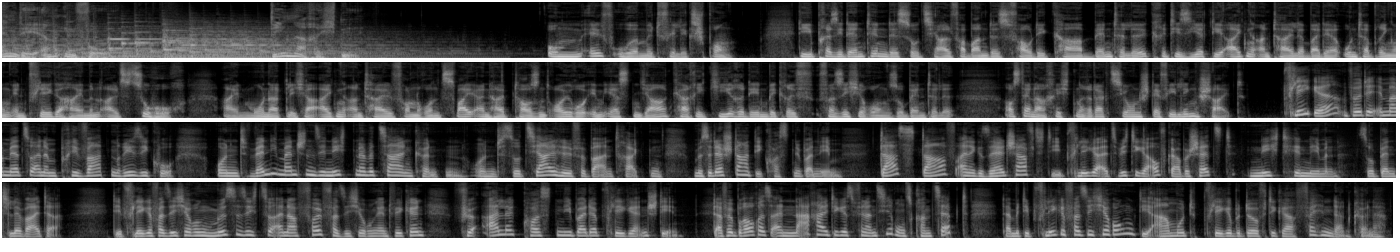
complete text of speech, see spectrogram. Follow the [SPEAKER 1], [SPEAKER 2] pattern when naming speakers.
[SPEAKER 1] NDR Info. Die Nachrichten.
[SPEAKER 2] Um 11 Uhr mit Felix Sprung. Die Präsidentin des Sozialverbandes VDK Bentele kritisiert die Eigenanteile bei der Unterbringung in Pflegeheimen als zu hoch. Ein monatlicher Eigenanteil von rund zweieinhalbtausend Euro im ersten Jahr karikiere den Begriff Versicherung, so Bentele. Aus der Nachrichtenredaktion Steffi Lingscheid.
[SPEAKER 3] Pflege würde immer mehr zu einem privaten Risiko. Und wenn die Menschen sie nicht mehr bezahlen könnten und Sozialhilfe beantragten, müsse der Staat die Kosten übernehmen. Das darf eine Gesellschaft, die Pflege als wichtige Aufgabe schätzt, nicht hinnehmen, so Bentle weiter. Die Pflegeversicherung müsse sich zu einer Vollversicherung entwickeln für alle Kosten, die bei der Pflege entstehen. Dafür braucht es ein nachhaltiges Finanzierungskonzept, damit die Pflegeversicherung die Armut Pflegebedürftiger verhindern könne.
